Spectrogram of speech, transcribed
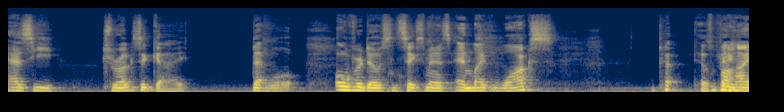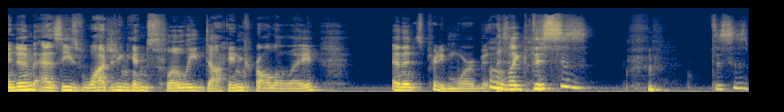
as he drugs a guy that will overdose in six minutes and like walks p- That's pretty- behind him as he's watching him slowly die and crawl away. And then It's pretty morbid. I was like, this is, this is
